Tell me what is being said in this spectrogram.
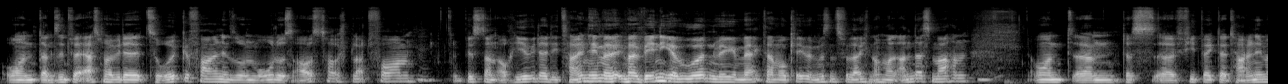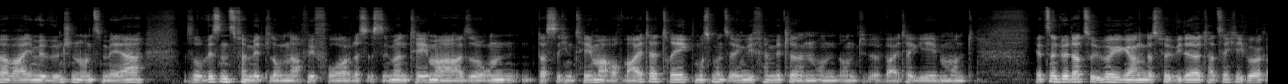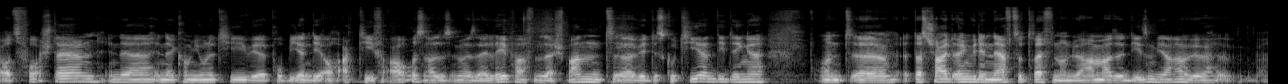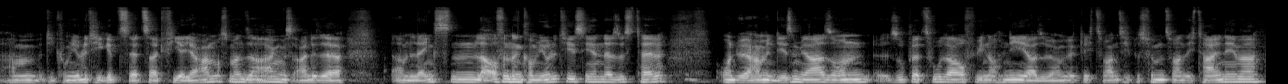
Und dann sind wir erstmal wieder zurückgefallen in so einen Modus Austauschplattform, mhm. bis dann auch hier wieder die Teilnehmer immer weniger wurden. Wir gemerkt haben, okay, wir müssen es vielleicht nochmal anders machen. Mhm. Und ähm, das äh, Feedback der Teilnehmer war eben, wir wünschen uns mehr so Wissensvermittlung nach wie vor. Das ist immer ein Thema. Also um dass sich ein Thema auch weiterträgt, muss man es irgendwie vermitteln und, und äh, weitergeben. Und Jetzt sind wir dazu übergegangen, dass wir wieder tatsächlich Workouts vorstellen in der, in der Community. Wir probieren die auch aktiv aus. Also es ist immer sehr lebhaft und sehr spannend. Äh, wir diskutieren die Dinge. Und äh, das scheint irgendwie den Nerv zu treffen. Und wir haben also in diesem Jahr, wir haben, die Community gibt es jetzt seit vier Jahren, muss man sagen. Ist eine der am längsten laufenden Communities hier in der Systel. Und wir haben in diesem Jahr so einen super Zulauf wie noch nie. Also wir haben wirklich 20 bis 25 Teilnehmer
